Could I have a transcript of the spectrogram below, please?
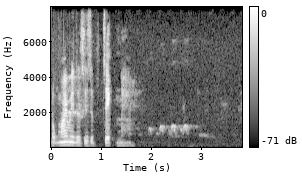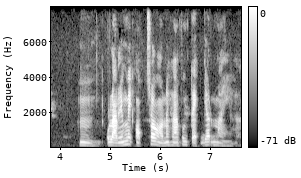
ดอกไม้มีแต่สีสิบเจ็ดนะคะ อืม กุหลาบยังไม่ออกช่อนะคะ เพิ่งแตกยอดใหม่ค่ะ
